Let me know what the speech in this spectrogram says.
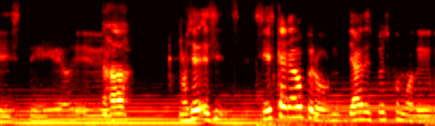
Este... Eh, Ajá. O sea, sí es cagado, pero ya después como de...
